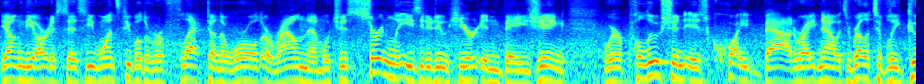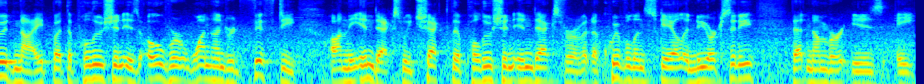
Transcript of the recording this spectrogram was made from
Yang, the artist, says he wants people to reflect on the world around them, which is certainly easy to do here in Beijing, where pollution is quite bad. Right now, it's a relatively good night, but the pollution is over 150 on the index. We checked the pollution index for an equivalent scale in New York City. That number is eight.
